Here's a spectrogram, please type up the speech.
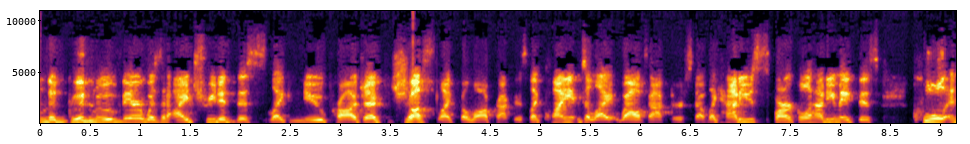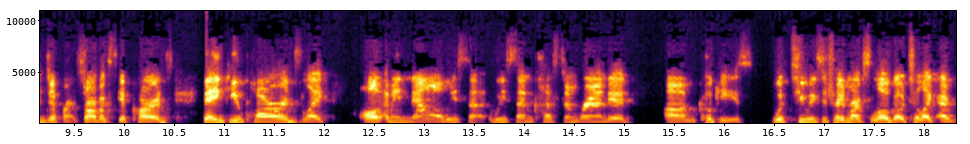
the good move there was that I treated this like new project just like the law practice, like client delight, wow factor stuff. Like, how do you sparkle? How do you make this cool and different? Starbucks gift cards, thank you cards, like all. I mean, now we send we send custom branded um, cookies with two weeks of trademarks logo to like ev-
